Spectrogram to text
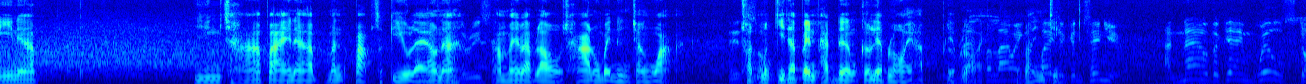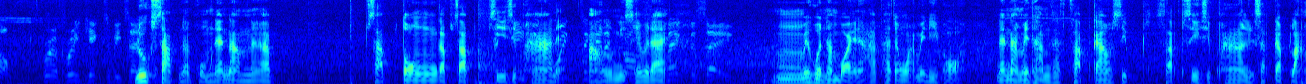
นี้นะครับ ยิงช้าไปนะครับ มันปรับสกิลแล้วนะทำให้แบบเราช้าลงไปหนึ่งจังหวะช็อตเมื่อกี้ถ้าเป็นแพทเดิมก็เรียบร้อยครับ เรียบร้อยเรียบร้อยจริงๆ ลูกสับนะผมแนะนำนะครับ สับตรงกับสับ 45 เนี่ยเอาลูกนี้เซฟไว้ได้อืมไม่ควรทำบ่อยนะครับ ถ้าจังหวะไม่ดีพอ แนะนำให้ทำสับ 90 สับ 45 หรือสับกลับหลัง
